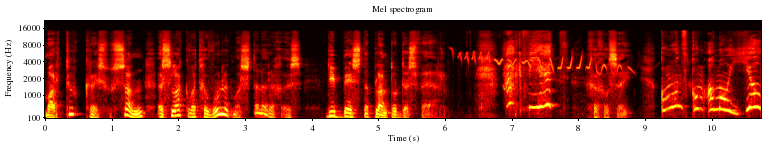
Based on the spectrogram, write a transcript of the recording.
Maar toe kry Susan, 'n slak wat gewoonlik maar stillerig is, die beste plan tot dusver. Ek weet. Giggel sy. Kom ons kom almal heel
